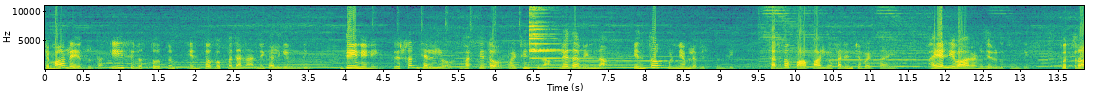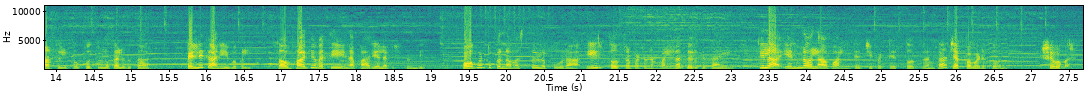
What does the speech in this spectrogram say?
హిమాలయకృత ఈ శివస్తోత్రం ఎంతో గొప్పదనాన్ని కలిగి ఉంది. దీనిని త్రిసంధ్యలలో భక్తితో పఠించిన లేదా విన్నా ఎంతో పుణ్యం లభిస్తుంది. సర్వ పాపాలు హరించబడతాయి. భయ నివారణ జరుగుతుంది. పుత్రార్థులకు పుత్రులు కలుగుతారు. పెళ్ళి కాని యువకులు సౌభాగ్యవతి అయిన భార్య లభిస్తుంది. పోగొట్టుకున్న వస్తువులు కూడా ఈ స్తోత్ర పఠనం వలన దొరుకుతాయి. ఇలా ఎన్నో లాభాలను తెచ్చిపెట్టే స్తోత్రంగా చెప్పబడుతోంది. శుభవస్తు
